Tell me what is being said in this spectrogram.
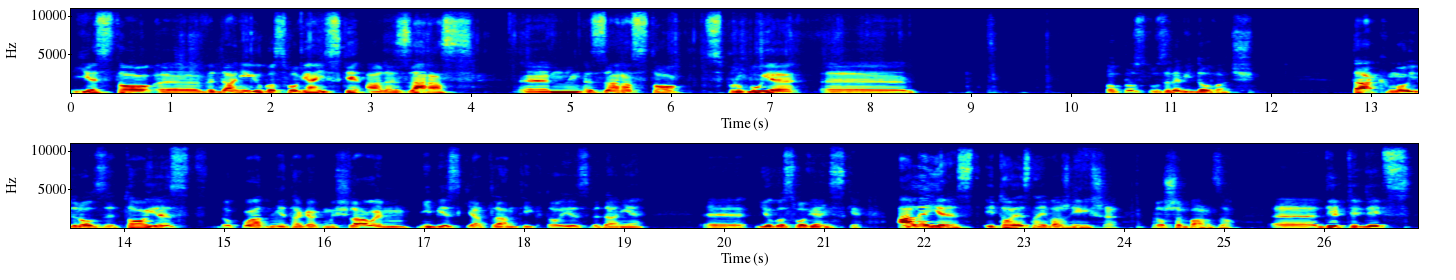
jest to e, wydanie jugosłowiańskie, ale zaraz, zaraz to spróbuję e, po prostu zrewidować. Tak, moi drodzy, to jest dokładnie tak jak myślałem. Niebieski Atlantik to jest wydanie e, jugosłowiańskie. Ale jest, i to jest najważniejsze. Proszę bardzo. E, Dirty Deeds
